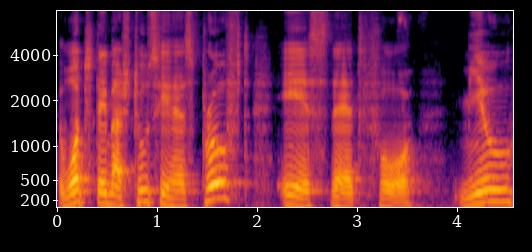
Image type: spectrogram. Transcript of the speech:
what De March-Touzi has proved is that for mu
